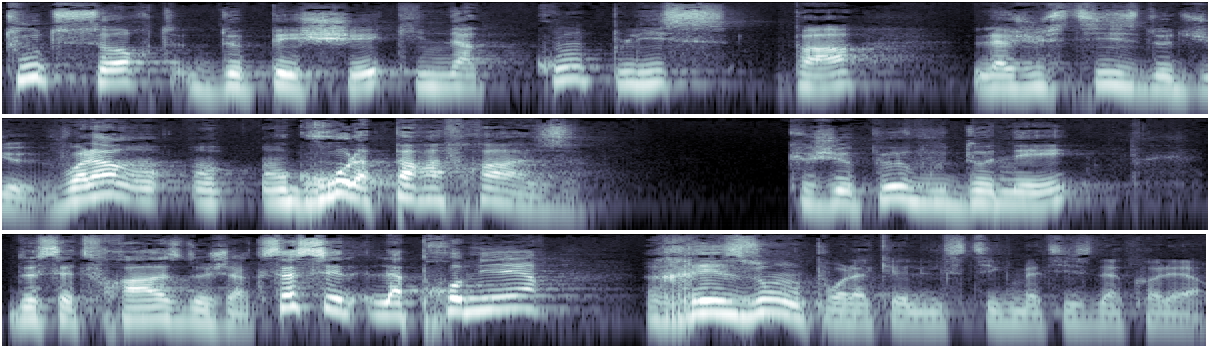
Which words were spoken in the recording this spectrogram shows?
toutes sortes de péchés qui n'accomplissent pas la justice de Dieu. Voilà en, gros la paraphrase que je peux vous donner de cette phrase de Jacques. Ça, c'est la première raison pour laquelle il stigmatise la colère.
